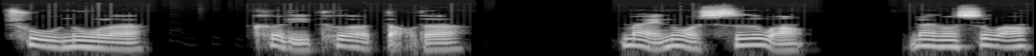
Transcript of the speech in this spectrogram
触怒了克里特岛的麦诺斯王，麦诺斯王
